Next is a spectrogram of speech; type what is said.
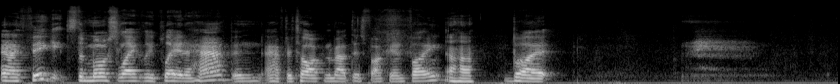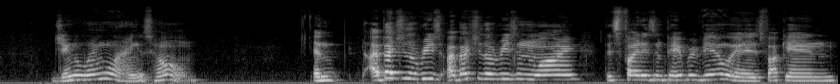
And I think it's the most likely play to happen after talking about this fucking fight. Uh huh. But Jingling Lang is home, and I bet you the reason. I bet you the reason why this fight isn't pay per view is fucking.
